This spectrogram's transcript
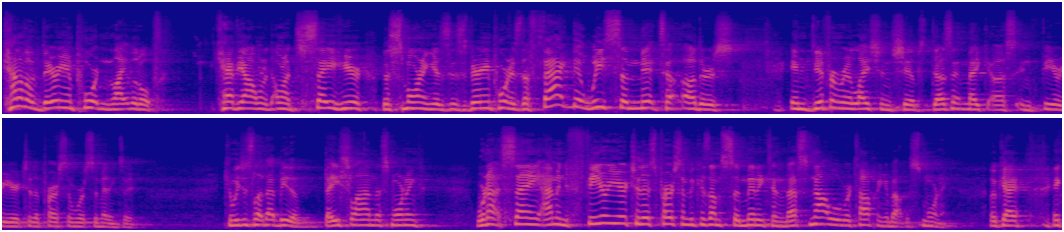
kind of a very important, like, little caveat I want to, I want to say here this morning is, is very important is the fact that we submit to others in different relationships doesn't make us inferior to the person we're submitting to. Can we just let that be the baseline this morning? We're not saying I'm inferior to this person because I'm submitting to them. That's not what we're talking about this morning. Okay? In,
